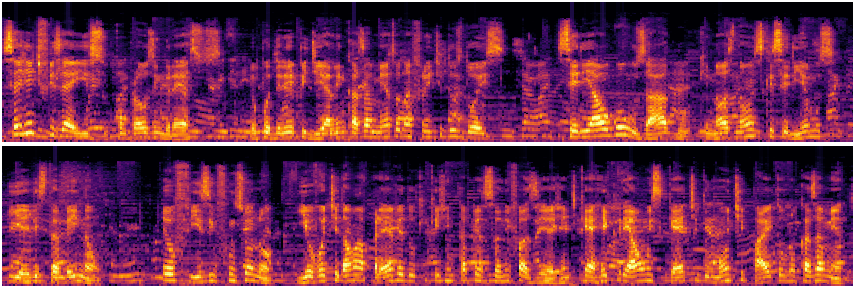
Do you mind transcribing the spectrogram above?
se a gente fizer isso, comprar os ingressos, eu poderia pedir ela em casamento na frente dos dois. Seria algo ousado que nós não esqueceríamos e eles também não. Eu fiz e funcionou. E eu vou te dar uma prévia do que, que a gente tá pensando em fazer. A gente quer recriar um sketch do Monty Python no casamento.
